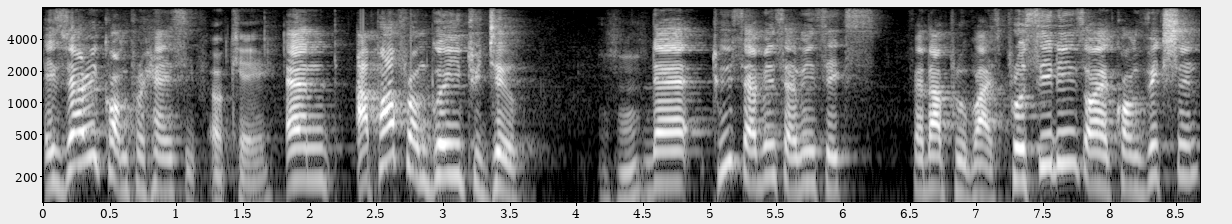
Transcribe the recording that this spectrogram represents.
it's very comprehensive. okay. And apart from going to jail, the 2776 further provides proceedings or a conviction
